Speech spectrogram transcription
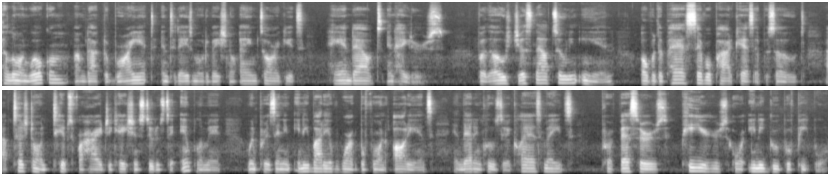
Hello and welcome. I'm Dr. Bryant, and today's motivational aim targets handouts and haters. For those just now tuning in, over the past several podcast episodes, I've touched on tips for higher education students to implement when presenting any body of work before an audience, and that includes their classmates, professors, peers, or any group of people.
